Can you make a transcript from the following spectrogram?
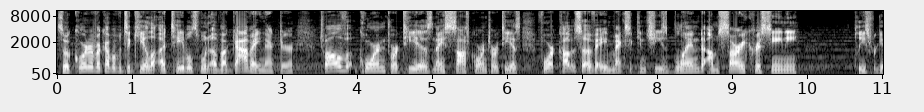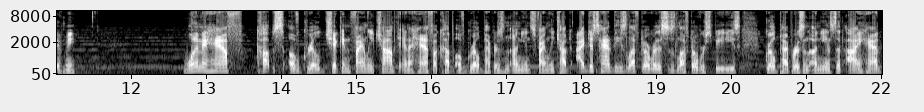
So a quarter of a cup of tequila, a tablespoon of agave nectar, 12 corn tortillas, nice soft corn tortillas, four cups of a Mexican cheese blend. I'm sorry, Christiani. Please forgive me. One and a half cups of grilled chicken finely chopped and a half a cup of grilled peppers and onions finely chopped. I just had these left over. This is leftover Spiedies, grilled peppers and onions that I had.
